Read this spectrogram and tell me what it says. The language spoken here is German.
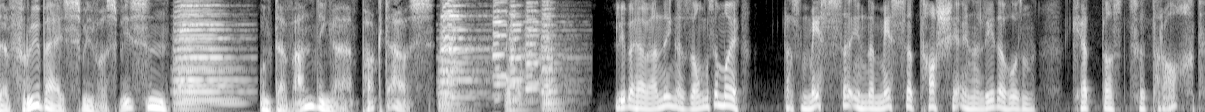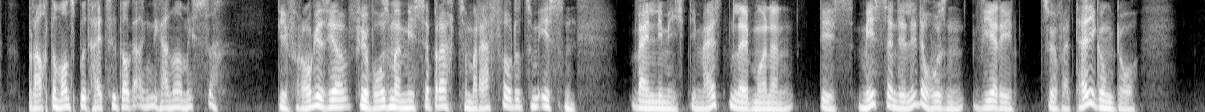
Der Frühbeiß will was wissen und der Wandinger packt aus. Lieber Herr Wandinger, sagen Sie mal, das Messer in der Messertasche einer Lederhosen, gehört das zur Tracht? Braucht der Mannsbild heutzutage eigentlich auch noch ein Messer? Die Frage ist ja, für was man ein Messer braucht, zum Raffen oder zum Essen. Weil nämlich die meisten Leute meinen, das Messer in der Lederhosen wäre zur Verteidigung da.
